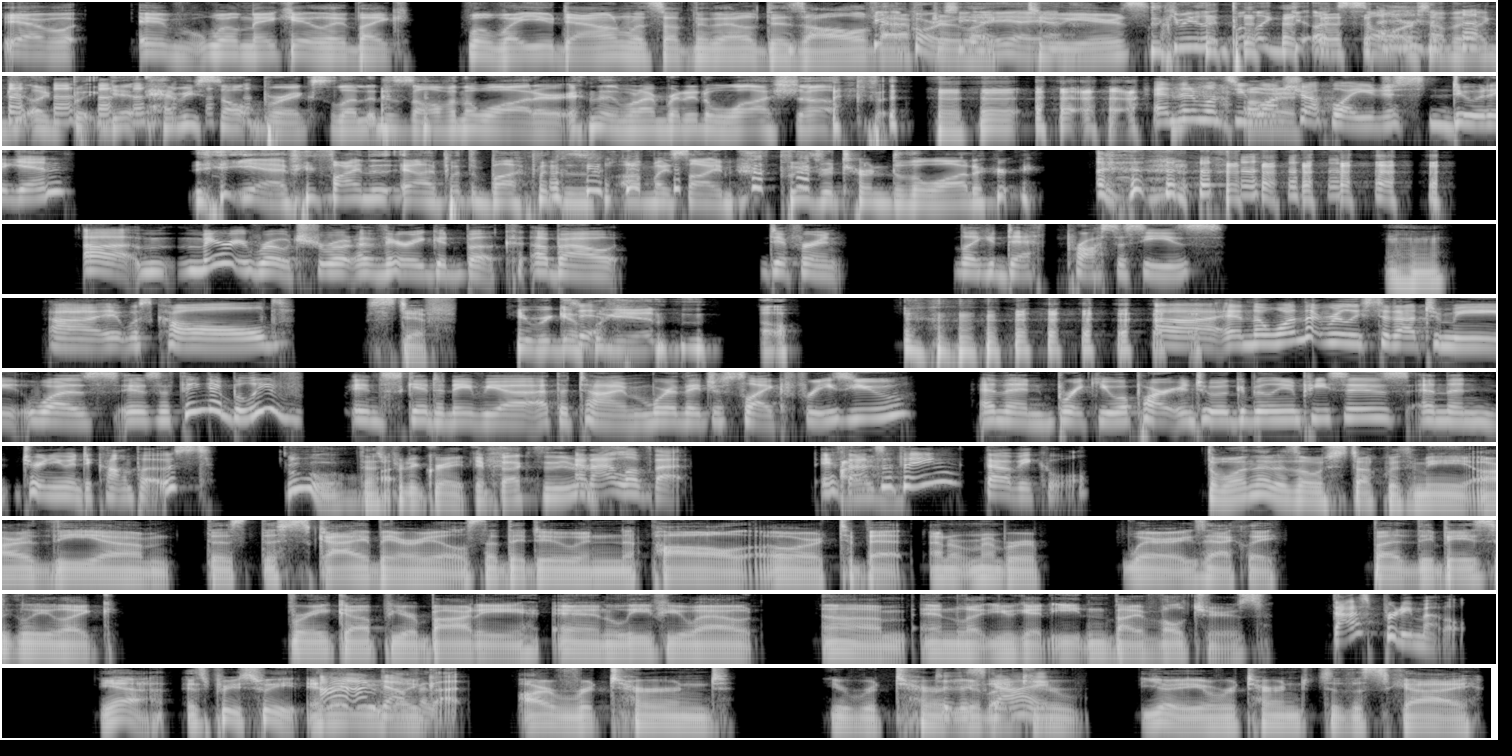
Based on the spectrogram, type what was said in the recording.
yeah, well, it will make it like- like we'll weigh you down with something that'll dissolve Yeah, after course. Yeah, like yeah, two yeah. years. Just give me like put like get like salt or something. Like get, like put, get heavy salt bricks, let it dissolve in the water, and then when I'm ready to wash up, and then once you Okay. wash up, what, you just do it again? yeah. If you find it, I put the I put this on my sign. Please return to the water. uh, Mary Roach wrote a very good book about different like death processes. Mhm. Uh, it was called, Stiff. Here we go Stiff. again. Oh, uh, and the one that really stood out to me was it was a thing I believe in Scandinavia at the time where they just like freeze you and then break you apart into a gabillion pieces and then turn you into compost. Ooh, That's pretty great. Get back to the And I love that. If that's I- a thing, that would be cool. The one that has always stuck with me are the um the the sky burials that they do in Nepal or Tibet. I don't remember where exactly, but they basically like break up your body and leave you out um and let you get eaten by vultures. That's pretty metal. Yeah, it's pretty sweet. And I, then I'm you down like for that. are returned. You're returned. To the you're like sky. you're yeah. You're returned to the sky.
